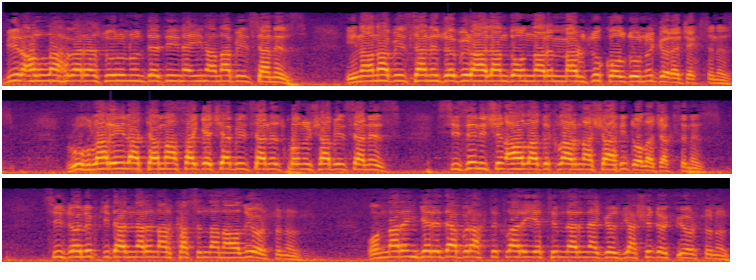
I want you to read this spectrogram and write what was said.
bir Allah ve Resulünün dediğine inanabilseniz, inanabilseniz öbür alemde onların merzuk olduğunu göreceksiniz. Ruhlarıyla temasa geçebilseniz, konuşabilseniz, sizin için ağladıklarına şahit olacaksınız. Siz ölüp gidenlerin arkasından ağlıyorsunuz. Onların geride bıraktıkları yetimlerine gözyaşı döküyorsunuz.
